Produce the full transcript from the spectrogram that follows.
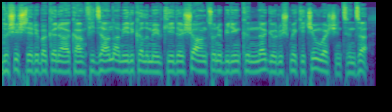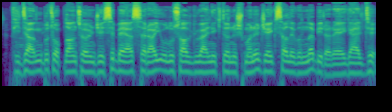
Dışişleri Bakanı Hakan Fidan, Amerikalı mevkidaşı Antony Blinken'la görüşmek için Washington'da. Fidan bu toplantı öncesi Beyaz Saray Ulusal Güvenlik Danışmanı Jake Sullivan'la bir araya geldi.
